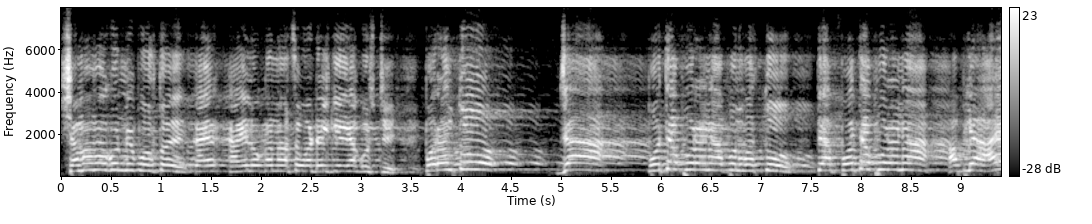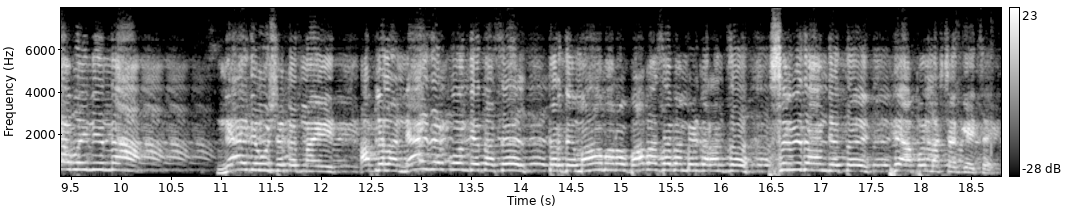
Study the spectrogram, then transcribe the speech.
क्षमा मागून मी बोलतोय. काय काही लोकांना असं वाटेल की या गोष्टी. परंतु ज्या पोत्या पुराणा आपण वाचतो त्या पोत्या पुराणा आपल्या आया बहिणींना न्याय देऊ शकत नाहीत. आपल्याला न्याय जर कोण देत असेल तर ते महामानव बाबासाहेब आंबेडकरांचं संविधान देतंय हे आपण लक्षात घ्यायचं आहे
